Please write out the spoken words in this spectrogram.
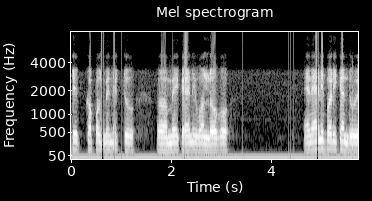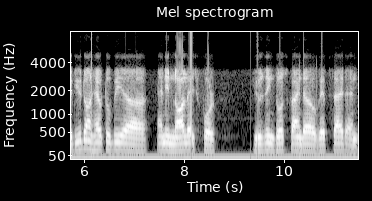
take couple minutes to uh, make any one logo. And anybody can do it. You don't have to be uh, any knowledge for using those kind of website and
